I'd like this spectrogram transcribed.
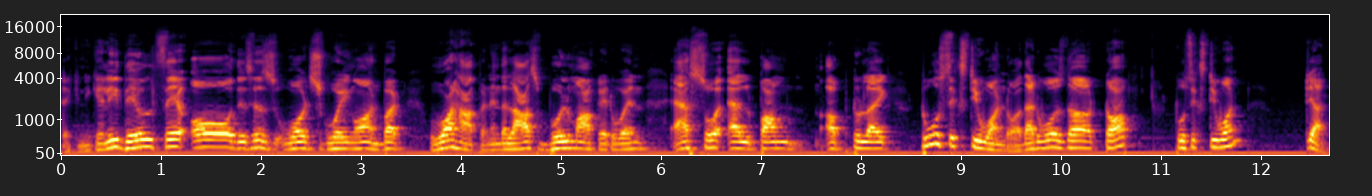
Technically they will say oh this is what's going on but what happened? In the last bull market when SOL pumped up to like 261 dollar that was the top 261 yeah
